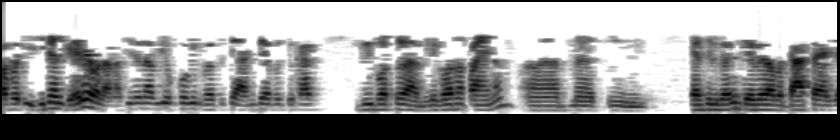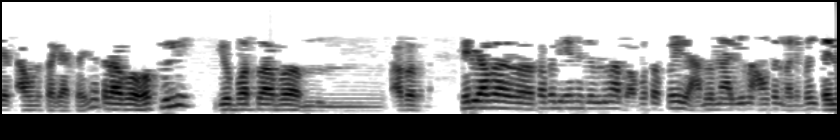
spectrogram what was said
अब हिडन धेरै होला किनभने अब यो कोभिड भएपछि हामीले अब त्यो खास दुई वर्ष हामीले गर्न पाएनौँ। क्यान्सल गऱ्यौँ। त्यही भएर अब डाटा एक्ज्याक्ट आउन सकेको छैन। तर अब होपफुल्ली यो वर्ष अब अब फेरि अब तपाईँको एनएसडब्ल्यूमा भएको सबै हाम्रो माघीमा आउँछन् भन्ने पनि छैन।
